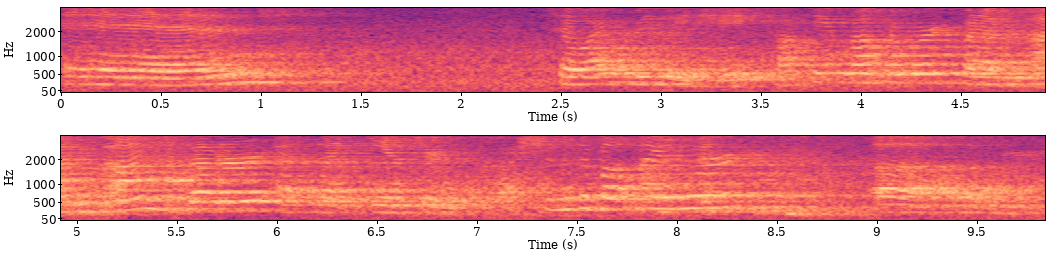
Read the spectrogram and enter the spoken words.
And so I really hate talking about my work, but I'm, I'm, I'm better at like answering questions about my work. Um,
